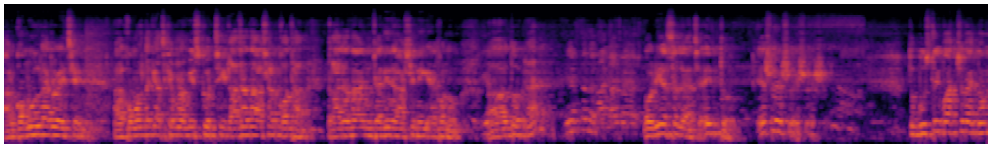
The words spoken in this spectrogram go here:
আর কমলদা রয়েছে। কমলদাকে আজকে আমরা মিস করছি। রাজাদা আসার কথা। রাজাদা আমি জানি না, আসেনি এখনও তো হ্যাঁ? ও রিহার্সালে আছে। এই তো, এসো এসো এসো এসো। তো বুঝতেই পারছ একদম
